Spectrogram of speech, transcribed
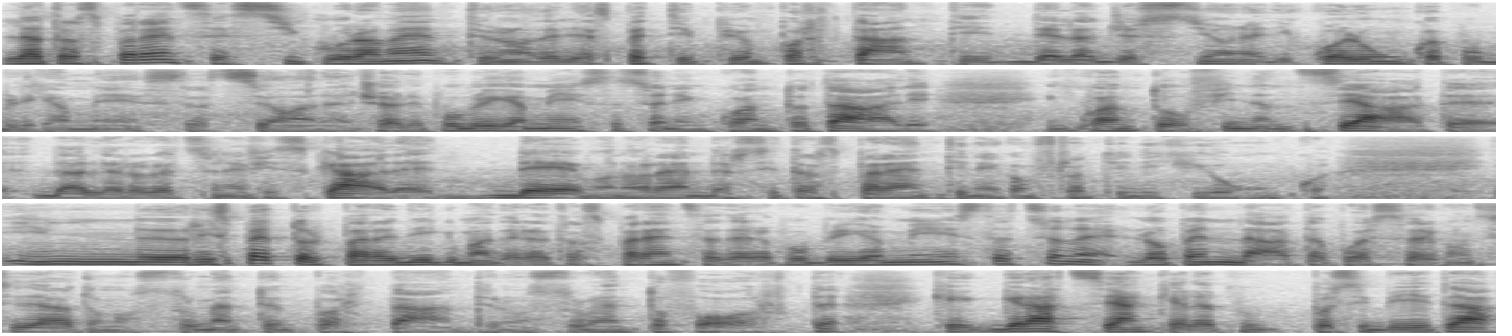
La trasparenza è sicuramente uno degli aspetti più importanti della gestione di qualunque pubblica amministrazione, cioè le pubbliche amministrazioni in quanto tali, in quanto finanziate dall'erogazione fiscale, devono rendersi trasparenti nei confronti di chiunque. In, rispetto al paradigma della trasparenza della pubblica amministrazione, l'open data può essere considerato uno strumento importante, uno strumento forte, che grazie anche alla possibilità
